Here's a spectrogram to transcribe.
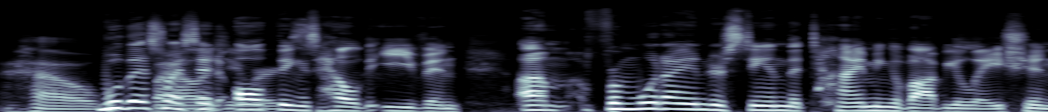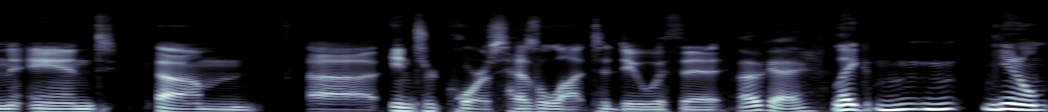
how. Well, that's why I said all works. things held even. Um, from what I understand, the timing of ovulation and um, uh, intercourse has a lot to do with it. Okay. Like, m- you know,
